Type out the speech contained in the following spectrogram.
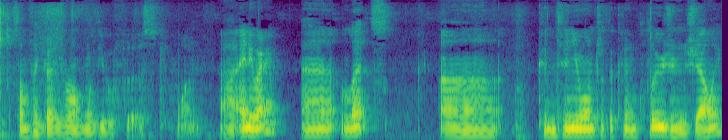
something goes wrong with your first one. Uh, anyway, uh, let's uh, continue on to the conclusion, shall we?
